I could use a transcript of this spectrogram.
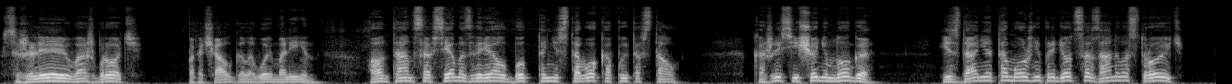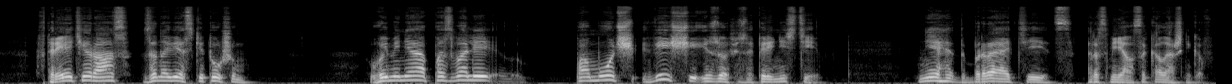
"Сожалею, ваш бродь", покачал головой Малинин. "Он там совсем озверел, будто не с того копыта встал. Кажись, еще немного, и здание таможни придется заново строить. В третий раз занавески тушим. Вы меня позвали помочь вещи из офиса перенести. Нет, братец, рассмеялся Калашников.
